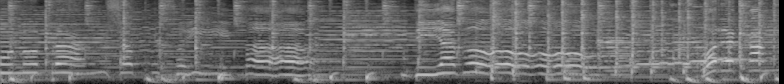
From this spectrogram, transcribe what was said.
মন প্রাণ সব সইবা দিয়া গো। ওরে কান্না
